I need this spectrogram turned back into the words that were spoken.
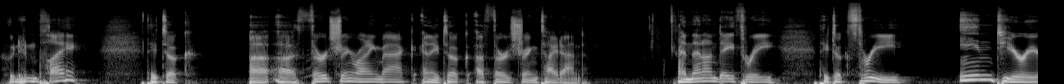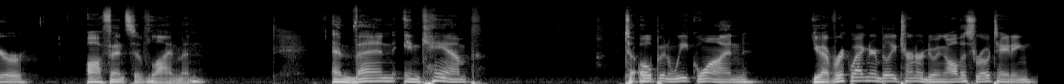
who didn't play. They took a, a third string running back and they took a third string tight end. And then on day three, they took three interior offensive linemen. And then in camp, to open week one, you have Rick Wagner and Billy Turner doing all this rotating,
